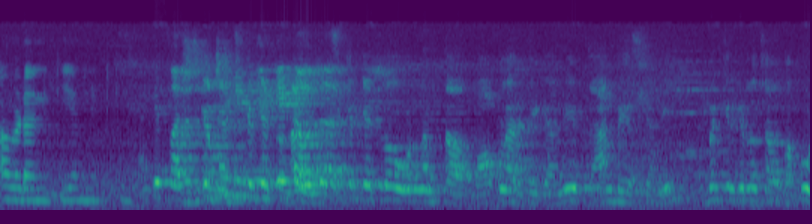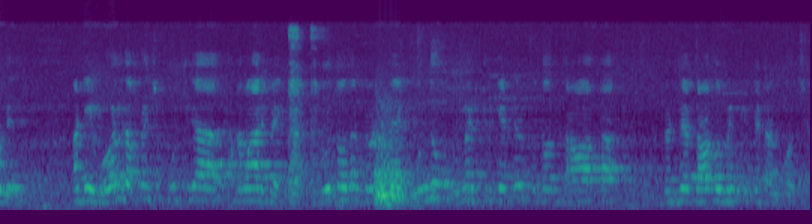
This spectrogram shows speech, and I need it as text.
అవ్వడానికి అన్నిటికీ. అంటే ఫస్ట్ బేసిక్గా నుంచి మెన్స్ మీరు క్రికెట్ క్రికెట్ అవుతారు క్రికెట్లో ఉన్నంత పాపులారిటీ కానీ ఫ్యాన్ బేస్ కానీ ఉమెన్ క్రికెట్లో చాలా తక్కువ ఉండేది. బట్ ఈ వరల్డ్ కప్ నుంచి పూర్తిగా కథ మారిపోయింది టూ థౌసండ్ ట్వంటీ ఫైవ్ ముందు ఉమెన్ క్రికెట్ టూ థౌసండ్ తర్వాత ట్వంటీ ఫైవ్ తర్వాత ఉమెన్ క్రికెట్ అనుకోవచ్చు.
